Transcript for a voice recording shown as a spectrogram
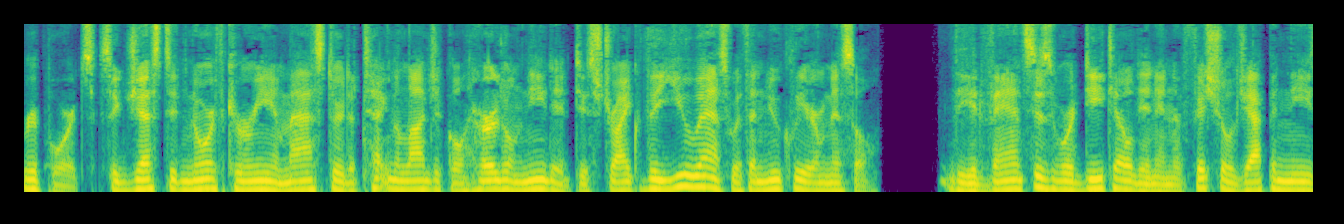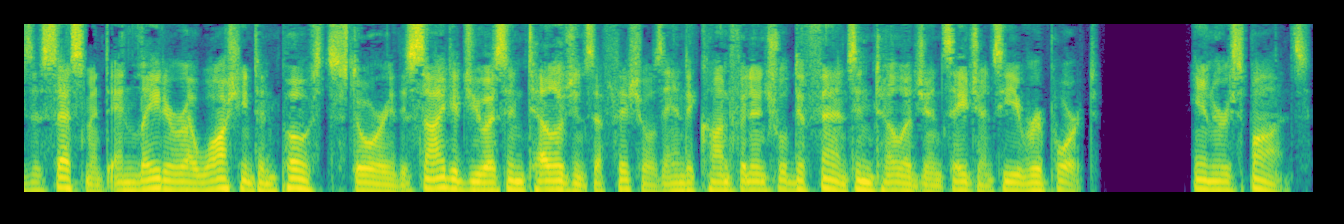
Reports suggested North Korea mastered a technological hurdle needed to strike the U.S. with a nuclear missile. The advances were detailed in an official Japanese assessment and later a Washington Post story that cited U.S. intelligence officials and a confidential Defense Intelligence Agency report. In response,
